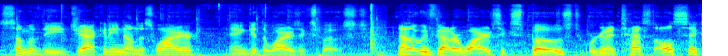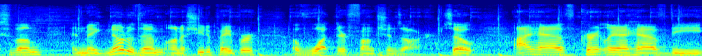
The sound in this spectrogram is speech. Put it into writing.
some of the jacketing on this wire and get the wires exposed. Now that we've got our wires exposed, we're gonna test all six of them and make note of them on a sheet of paper of what their functions are. So I have, currently I have the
